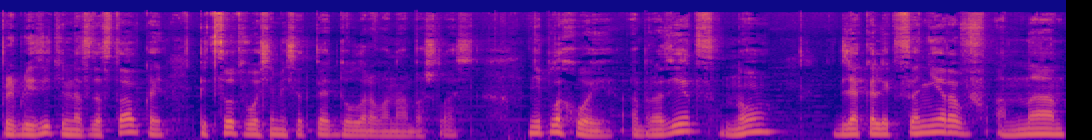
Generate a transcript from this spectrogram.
Приблизительно с доставкой 585 долларов она обошлась. Неплохой образец, но для коллекционеров она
